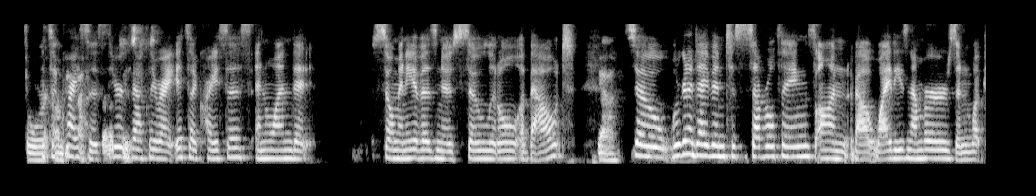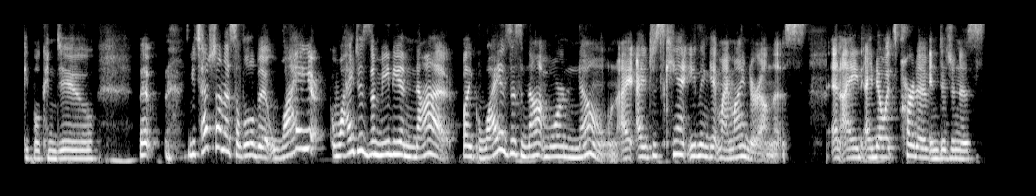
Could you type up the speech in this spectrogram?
for It's a crisis. You're exactly right. It's a crisis and one that so many of us know so little about. Yeah. So we're going to dive into several things on about why these numbers and what people can do. But you touched on this a little bit. Why why does the media not like why is this not more known? I, I just can't even get my mind around this. And I, I know it's part of indigenous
